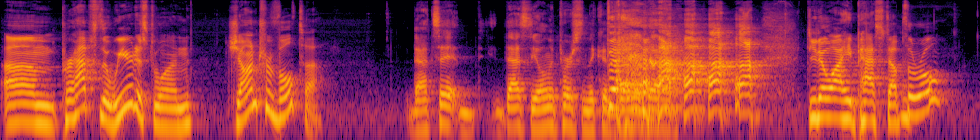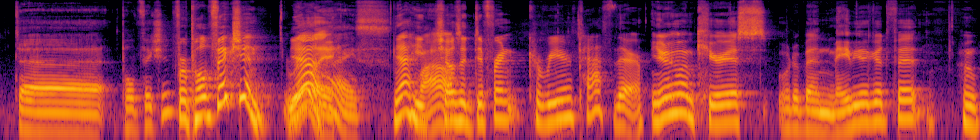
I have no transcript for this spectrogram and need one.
Um, perhaps the weirdest one, John Travolta. That's it. That's the only person that could have done it. Do you know why he passed up the role? To Pulp Fiction. for Pulp Fiction. Really? Yeah, Nice. yeah. He Wow. chose a different career path there. You know who I'm curious would have been maybe a good fit? Who?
